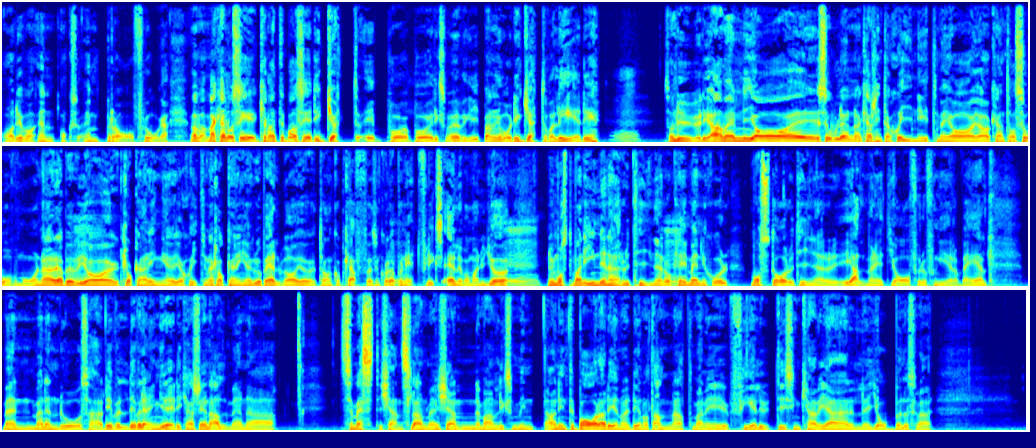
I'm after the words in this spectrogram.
Ja det var en, också en bra fråga. Man, man kan nog se, kan man inte bara säga det är gött eh, på, på liksom övergripande nivå. Det är gött att vara ledig. Mm. Som du, ja men jag, eh, solen kanske inte har skinit men jag, jag kan ta sovmorgnar. Jag behöver, Mm. jag, klockan ringer, jag skiter när klockan ringer. Jag går upp 11 och jag tar en kopp kaffe, sen kollar jag på Mm. Netflix eller vad man nu gör. Mm. Nu måste man in i den här rutinen. Okej, Mm. människor måste ha rutiner i allmänhet, ja, för att fungera väl. Men, men ändå så här, det är, väl, det är väl en grej. Det kanske är den allmänna semesterkänslan. Men känner man liksom inte, ja, inte bara det, det är något annat. Man är fel ute i sin karriär eller jobb eller sådär.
